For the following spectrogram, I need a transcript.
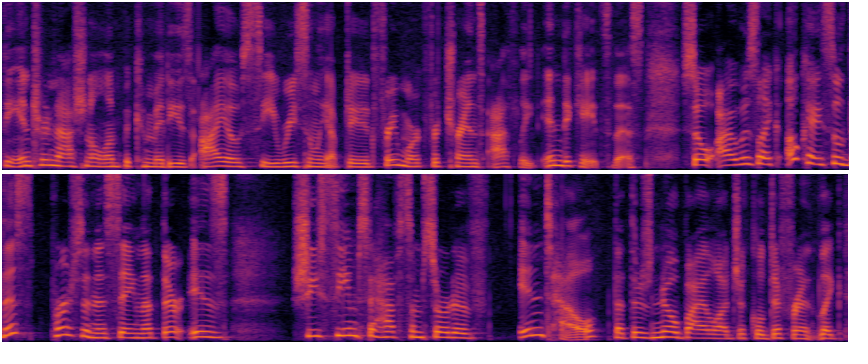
The International Olympic Committee's IOC recently updated framework for trans athlete indicates this. So, I was like, okay, so this person is saying that there is, she seems to have some sort of intel that there's no biological different like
